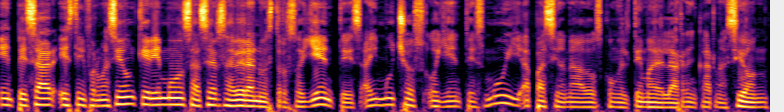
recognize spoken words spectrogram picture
empezar esta información, queremos hacer saber a nuestros oyentes, hay muchos oyentes muy apasionados con el tema de la reencarnación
